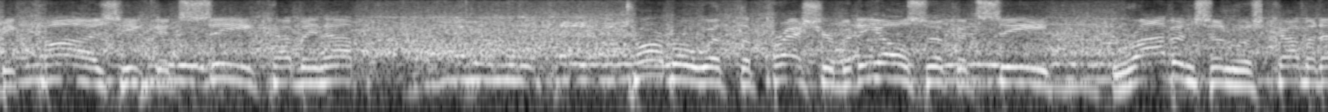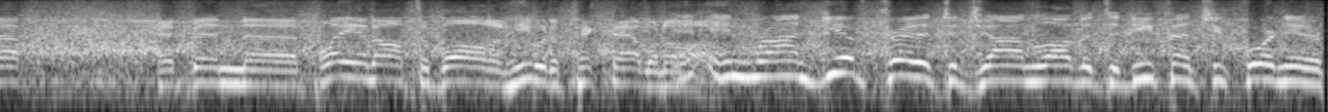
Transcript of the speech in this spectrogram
because he could see coming up Torbor with the pressure, but he also could see Robinson was coming up, had been uh, playing off the ball, and he would have picked that one off. And, and Ron, give credit to John Lovett, the defensive coordinator.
